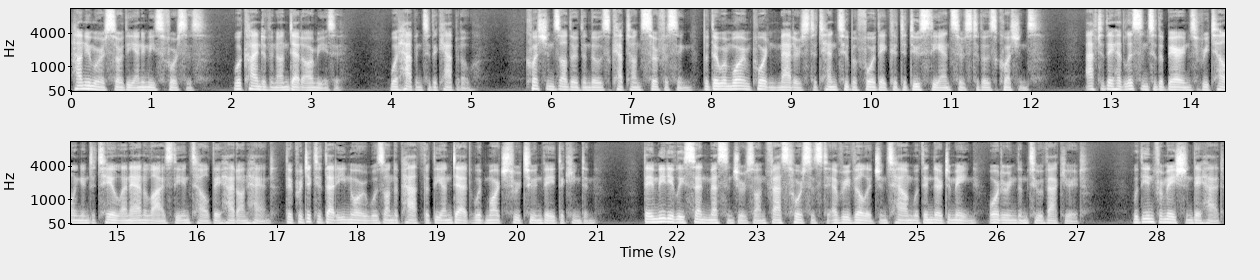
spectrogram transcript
How numerous are the enemy's forces? What kind of an undead army is it? What happened to the capital? Questions other than those kept on surfacing, but there were more important matters to tend to before they could deduce the answers to those questions. After they had listened to the Baron's retelling in detail and analyzed the intel they had on hand, they predicted that Enor was on the path that the undead would march through to invade the kingdom. They immediately send messengers on fast horses to every village and town within their domain, ordering them to evacuate. With the information they had,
